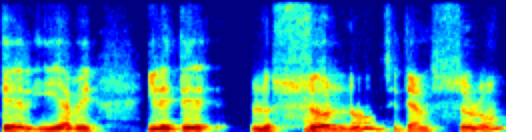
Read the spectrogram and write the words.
taire? Il était le seul, non? C'était un seul homme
